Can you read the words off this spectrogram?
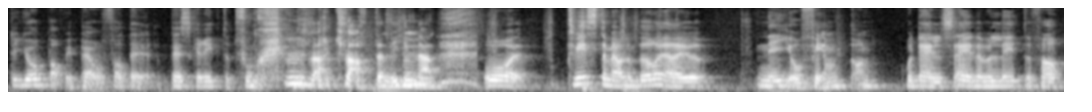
det jobbar vi på för att det, det ska riktigt funka mm. den där kvarten innan. Mm. Och tvistemålen börjar ju 9.15 och dels är det väl lite för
